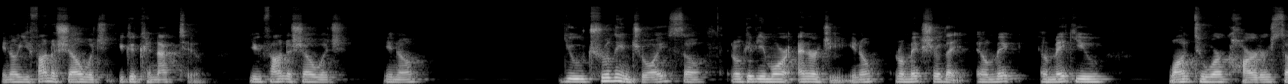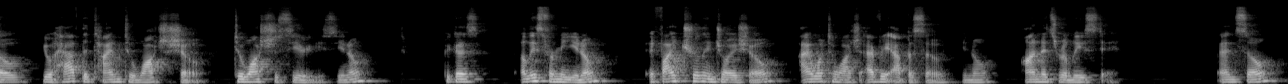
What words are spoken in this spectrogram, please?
you know you found a show which you could connect to. You found a show which you know you truly enjoy so it'll give you more energy you know. It'll make sure that it'll make it'll make you want to work harder so you'll have the time to watch the show to watch the series you know? Because at least for me you know if i truly enjoy a show i want to watch every episode you know on its release day. And so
